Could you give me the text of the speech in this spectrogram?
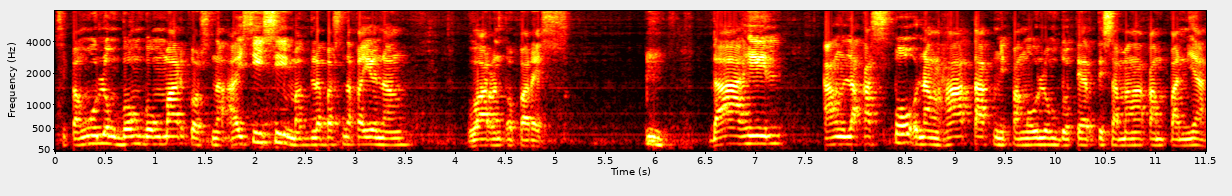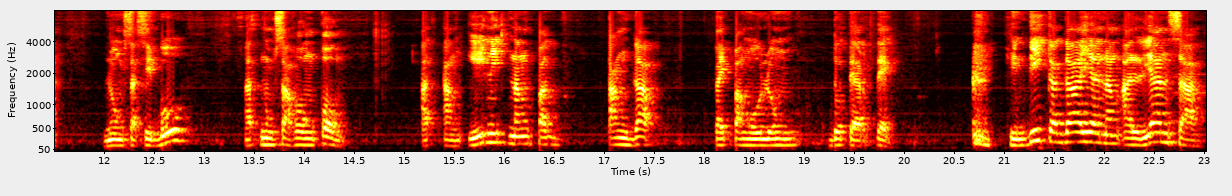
si Pangulong Bongbong Marcos na ICC maglabas na kayo ng warrant of arrest. Dahil ang lakas po ng hatak ni Pangulong Duterte sa mga kampanya nung sa Cebu at nung sa Hong Kong at ang init ng pagtanggap kay Pangulong Duterte. hindi kagaya ng alyansa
